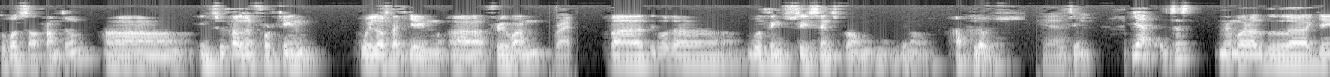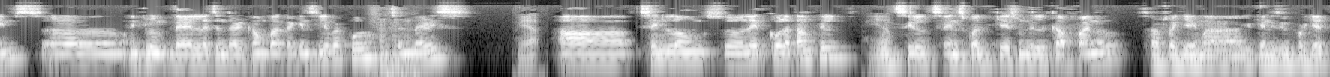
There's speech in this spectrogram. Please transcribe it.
to watch Southampton. Uh, in 2014, we lost that game uh, 3-1, Right. but it was a good thing to see Saints from you know up close. Yeah. team. Yeah, just memorable uh, games, uh, including the legendary comeback against Liverpool, St Mary's. Yeah. Uh, Shane Long's uh, late goal at Anfield, Yeah. which sealed Saints qualification in the League Cup final. It's also a game uh, you can easily forget.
